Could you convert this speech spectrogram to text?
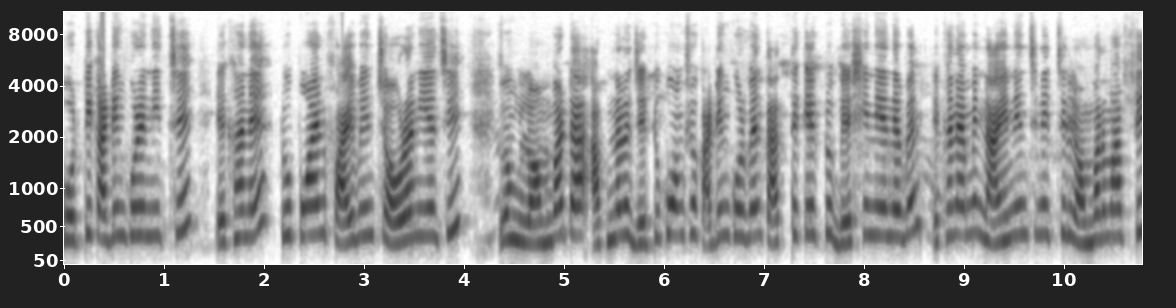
পট্টি কাটিং করে নিচ্ছে। এখানে টু পয়েন্ট ফাইভ ইঞ্চ চওড়া নিয়েছি এবং লম্বাটা আপনারা যেটুকু অংশ কাটিং করবেন, তার থেকে একটু বেশি নিয়ে নেবেন। এখানে আমি নাইন ইঞ্চ নিচ্ছি লম্বার মাপটি।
